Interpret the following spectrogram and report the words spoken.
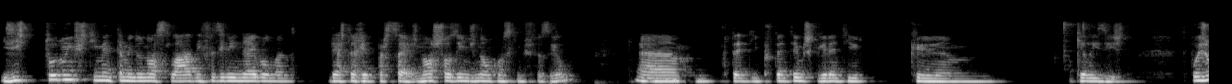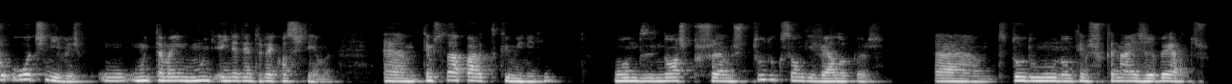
existe todo um investimento também do nosso lado em fazer enablement desta rede de parceiros. Nós sozinhos não conseguimos fazê-lo. Uhum. Um, portanto, e, portanto, temos que garantir que, que ele existe. Depois, outros níveis, muito, também muito, ainda dentro do ecossistema. Um, temos toda a parte de community, onde nós puxamos tudo o que são developers um, de todo o mundo, onde temos canais abertos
